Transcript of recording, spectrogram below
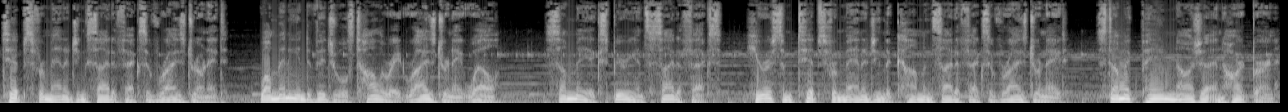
Tips for managing side effects of risedronate. While many individuals tolerate risedronate well, some may experience side effects, here are some tips for managing the common side effects of risedronate. Stomach pain, nausea, and heartburn.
